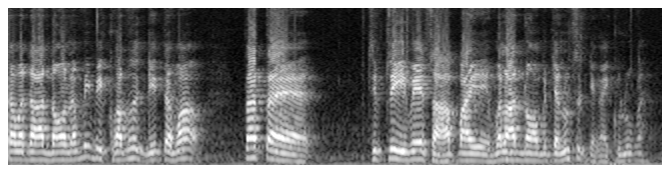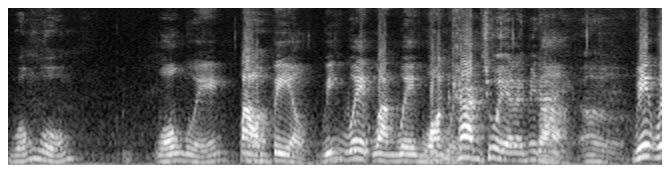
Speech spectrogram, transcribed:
ธรรมดานอนแล้วไม่มีความรู้สึกอย่างนี้แต่ว่าตั้งแต่ 14 เมษาไปเนี่ยเวลานอนมันจะรู้สึกยังไงคุณรู้ไหมหวงหวงโหวงเหวงเปล่าเปลี่ยว วิเวกวังเวงโหบวองลเหวงข้างช่วยอะไรไม่ได้อ่าเออ วิเว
